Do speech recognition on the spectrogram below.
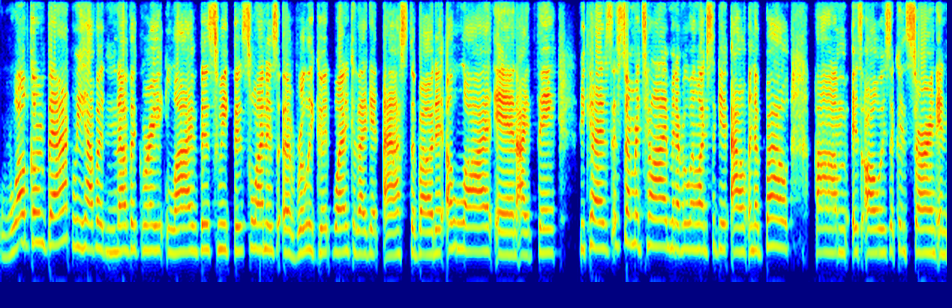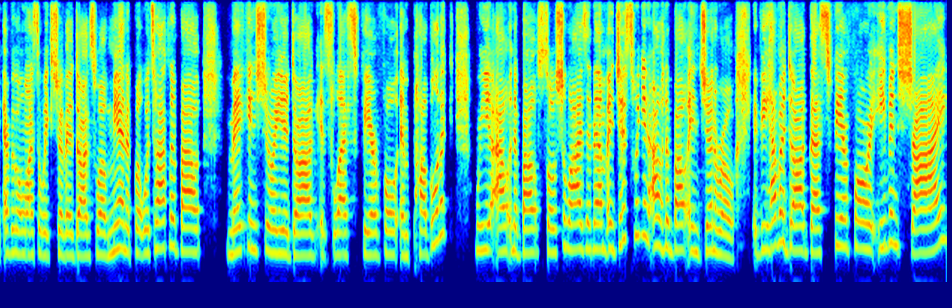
Welcome back. We have another great live this week. This one is a really good one because I get asked about it a lot. And I think because it's summertime and everyone likes to get out and about, um, it's always a concern and everyone wants to make sure their dog's well mannered. But we're talking about making sure your dog is less fearful in public when you're out and about socializing them and just when you're out and about in general. If you have a dog that's fearful or even shy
